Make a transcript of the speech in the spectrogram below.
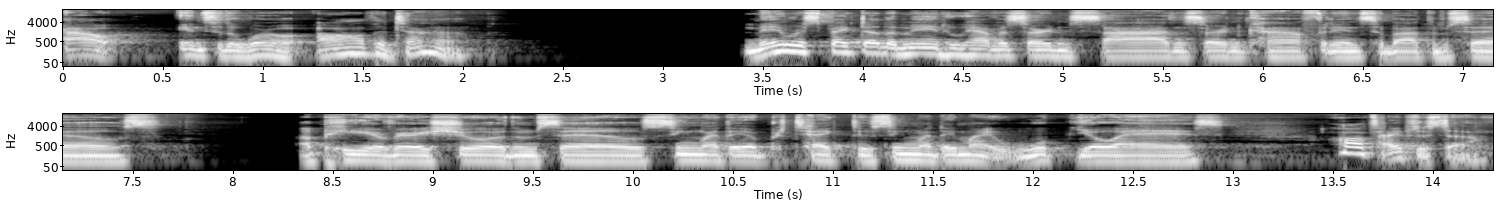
out into the world all the time. Men respect other men who have a certain size and certain confidence about themselves, appear very sure of themselves, seem like they are protective, seem like they might whoop your ass, all types of stuff.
